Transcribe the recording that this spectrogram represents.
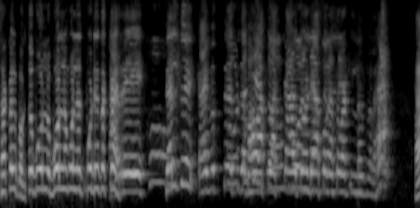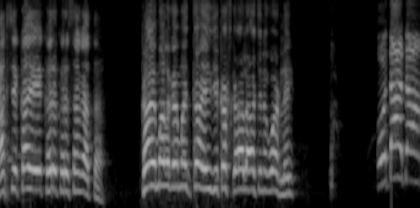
सकाळी फक्त बोललं बोलणं बोलण्यात पोट येतं काय? अरे हो. चल तू. काय बघतोय? भावातला येतं, तोंडी बोलण्या- असेल असं वाटलं नव्हतं मला. हा? अक्षय काय आहे? खरं खरं सांग आता. काय मला काय माहीत काय हे कस काय आलं? अचानक वाढलंय. ओ दादा.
